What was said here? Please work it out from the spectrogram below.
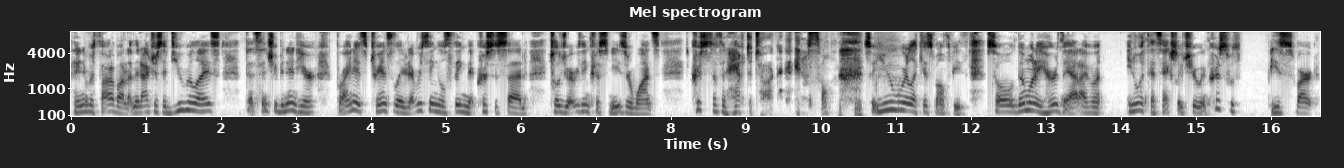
And I never thought about it. And the doctor said, Do you realize that since you've been in here, Brian has translated every single thing that Chris has said, told you everything Chris needs or wants. Chris doesn't have to talk. So, so you were like his mouthpiece. So then when I heard that, I went, you know what? That's actually true. And Chris was he's smart,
